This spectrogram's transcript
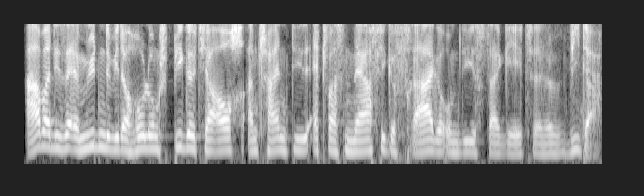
Aber diese ermüdende Wiederholung spiegelt ja auch anscheinend die etwas nervige Frage, um die es da geht, äh, wieder.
